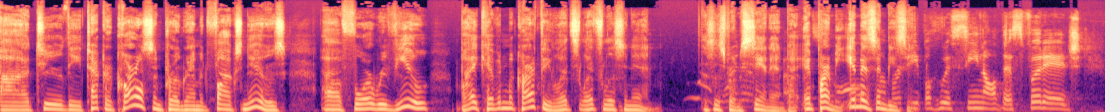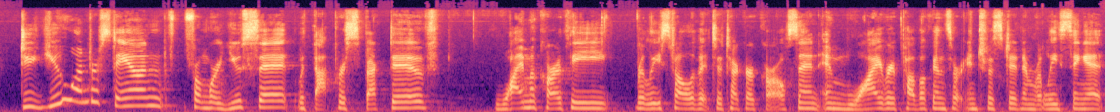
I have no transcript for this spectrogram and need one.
uh, to the Tucker Carlson program at Fox News uh, for review by Kevin McCarthy. Let's let's listen in. This is from CNN, by, eh, pardon me, MSNBC. People who have seen all this footage, do you understand from where you sit with that perspective why McCarthy released all of it to Tucker Carlson and why Republicans are interested in releasing it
